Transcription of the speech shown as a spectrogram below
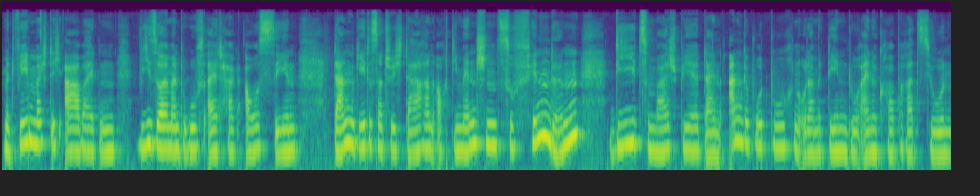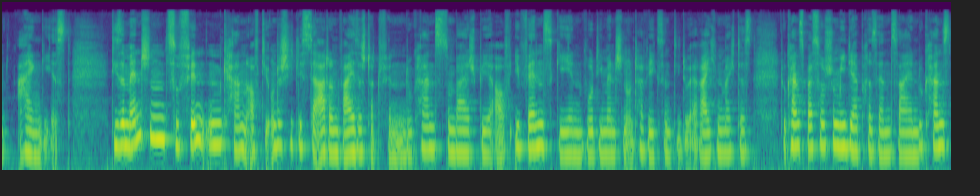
mit wem möchte ich arbeiten, wie soll mein Berufsalltag aussehen, dann geht es natürlich daran, auch die Menschen zu finden, die zum Beispiel dein Angebot buchen oder mit denen du eine Kooperation eingehst. Diese Menschen zu finden kann auf die unterschiedlichste Art und Weise stattfinden. Du kannst zum Beispiel auf Events gehen, wo die Menschen unterwegs sind, die du erreichen möchtest. Du kannst bei Social Media präsent sein. Du kannst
